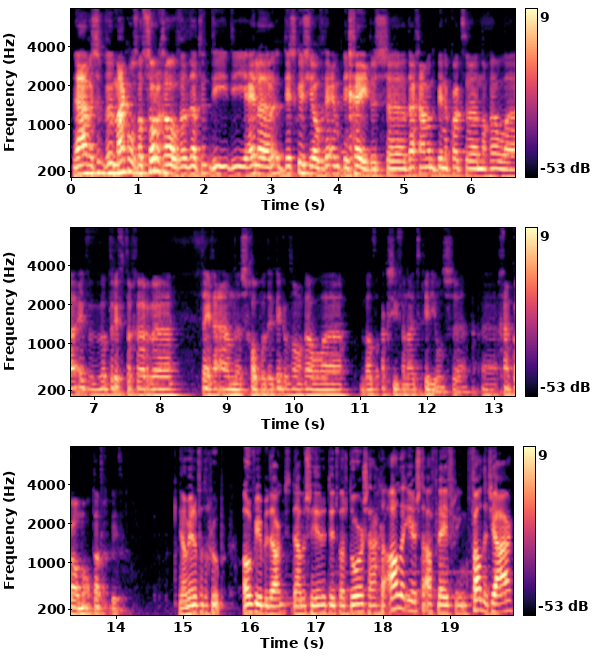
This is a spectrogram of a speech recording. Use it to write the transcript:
Ja, we, maken ons wat zorgen over dat, die, die hele discussie over de MPG. Dus daar gaan we binnenkort nog wel even wat driftiger tegenaan schoppen. Ik denk dat er nog wel wat actie vanuit de Gideons gaan komen op dat gebied. Jan Willem van de Groep, ook weer bedankt. Dames en heren, dit was Doorzagen, de allereerste aflevering van het jaar.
